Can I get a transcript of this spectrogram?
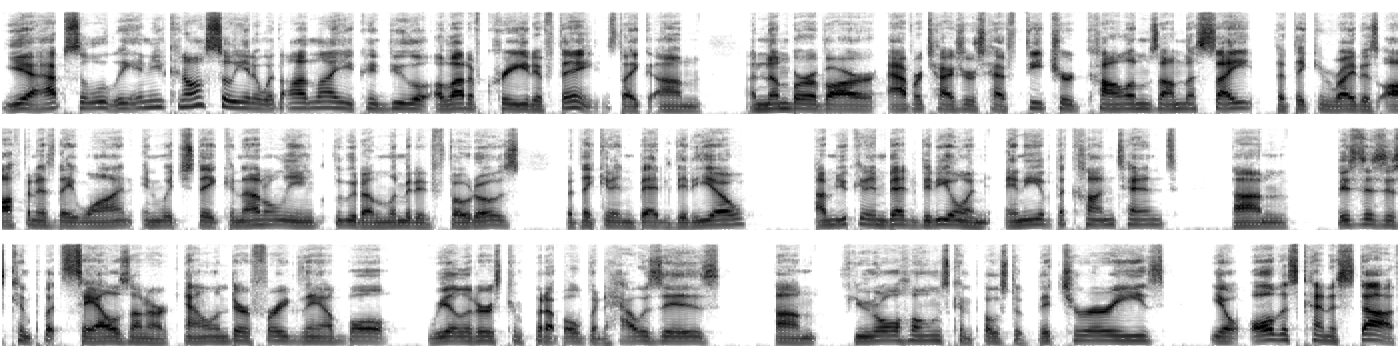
Yeah, absolutely. And you can also, you know, with online, you can do a lot of creative things. Like, um, a number of our advertisers have featured columns on the site that they can write as often as they want, in which they can not only include unlimited photos, but they can embed video. Um, you can embed video on any of the content. Um, businesses can put sales on our calendar, for example. Realtors can put up open houses. Um, funeral homes can post obituaries. You know, all this kind of stuff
